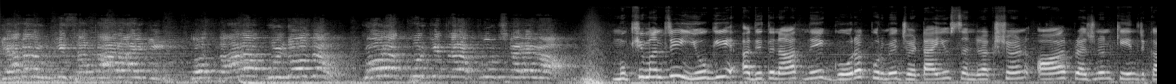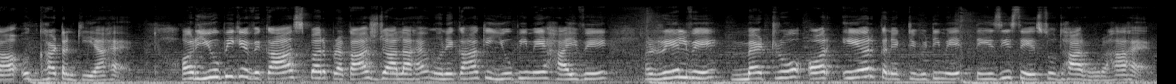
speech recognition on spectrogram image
कि अगर उनकी सरकार आएगी तो सारा बुलडोजर गोरखपुर की तरफ़ कूच करेगा। मुख्यमंत्री योगी आदित्यनाथ ने गोरखपुर में जटायु संरक्षण और प्रजनन केंद्र का उद्घाटन किया है। और यूपी के विकास पर प्रकाश डाला है। उन्होंने कहा कि यूपी में हाईवे रेलवे मेट्रो और एयर कनेक्टिविटी में तेज़ी से सुधार हो रहा है।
